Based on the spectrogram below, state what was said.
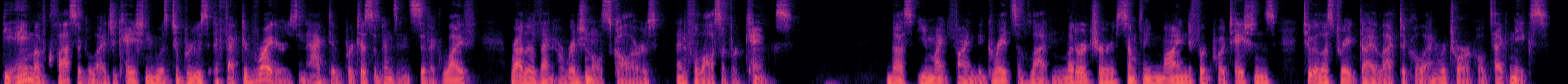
the aim of classical education was to produce effective writers and active participants in civic life rather than original scholars and philosopher kings. Thus, you might find the greats of Latin literature simply mined for quotations to illustrate dialectical and rhetorical techniques.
